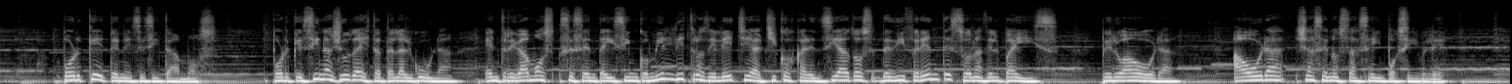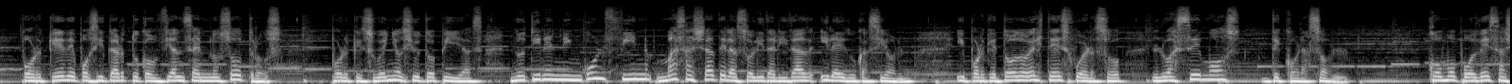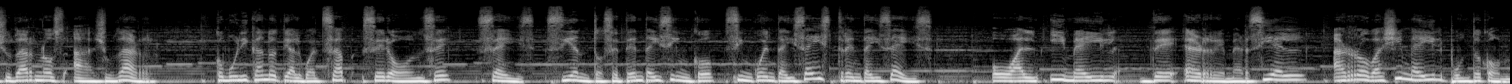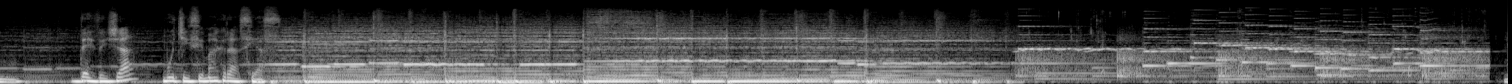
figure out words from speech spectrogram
¿Por qué te necesitamos? Porque sin ayuda estatal alguna, entregamos 65 mil litros de leche a chicos carenciados de diferentes zonas del país. Pero ahora, ahora ya se nos hace imposible. ¿Por qué depositar tu confianza en nosotros? Porque sueños y utopías no tienen ningún fin más allá de la solidaridad y la educación, y porque todo este esfuerzo lo hacemos de corazón. ¿Cómo podés ayudarnos a ayudar? Comunicándote al WhatsApp 011 675 5636 o al email drmerciel.gmail.com. Desde ya, muchísimas gracias.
